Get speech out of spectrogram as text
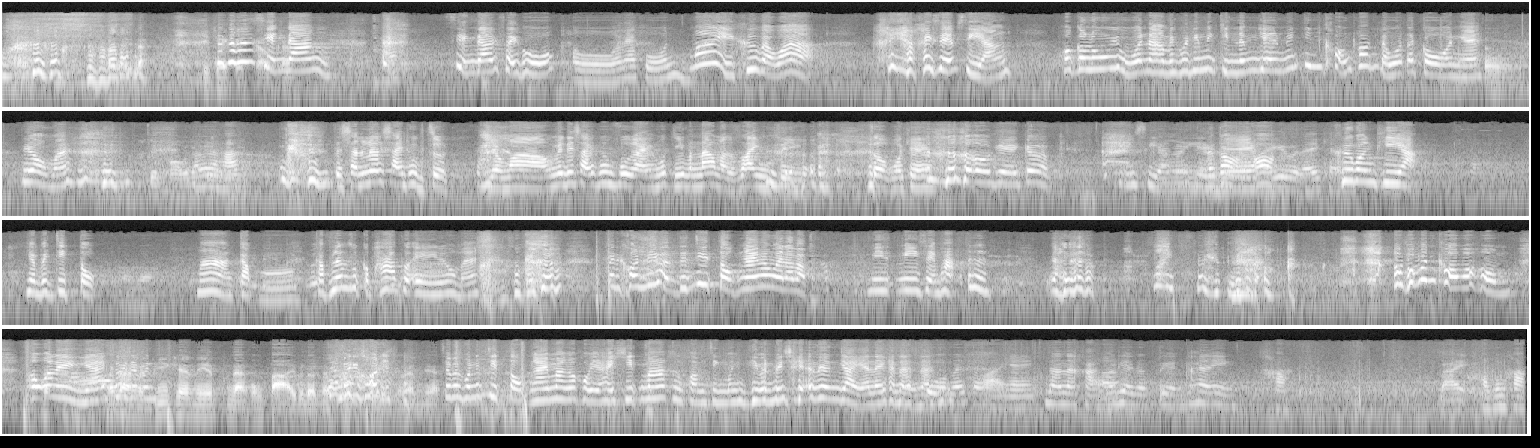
ที่แล้ใช้วก็เก็บเรื่องเสียงดัง เสียงดังใส่หู โอ้ยแม่คุณ ไม่คือแบบว่า อยากให้เซฟเสียงเพ ราะก็รู้อยู่ว่านางเป็นคนที่ไม่กินน้ำเย็นไม่กินของทอดแต่ว่าตะโกนไงเออพี่ออกไหมนั่นแหละคะ แต่ฉันเลือกใช้ถูกจุด อย่ามาไม่ได้ใช้ฟุ่มเฟือย เมื่อกี้มันหน้ามันไส้จริงๆจบโอเค โอเคก็แบบมีเสียงอะไรอย่างเงี้ยแล้วก็โอเคอ๋ออยู่ได้แค่คือบางทีอะอย่าไปจิตตกมากกับกับเรื่องสุขภาพตัวเองนึกออกไหม คือเป็นคนที่แบบจะจิตตกง่ายมากเวลาแบบ มีมีเสมหะอย่างก็จะแบบไม่เอาเพราะมันคอมาห่มเอาอะไรอย่างเงี้ยถ้าคือนางจะเป็เป็น นพี่แค่นี้นางคงตายไปแล้วนะจะเป็นคนขนาดเนี้ย จะเป็นคนที่จิตตกง่ายมากก็ขออย่าให้คิดมากคือความจริงบางทีมันไม่ใช่เรื่องใหญ่อะไรขนาดนั้น กลัวไม่สบายไง นั่นแหละค่ะก็ที่อยากจะเตือนก็แค่นั้นเอง ค่ะ บาย ขอบคุณค่ะ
